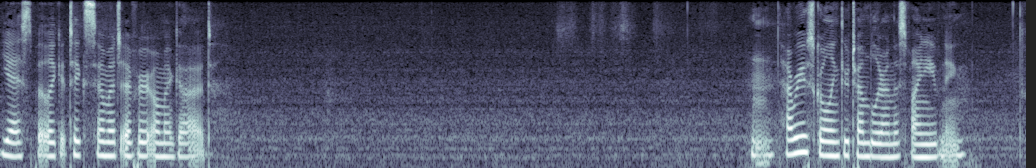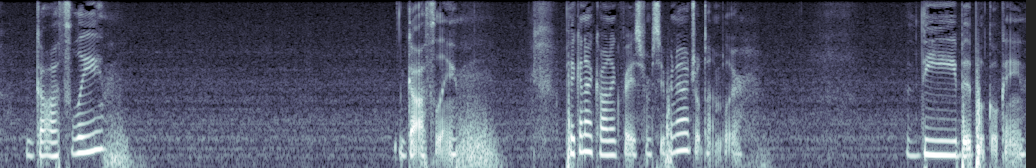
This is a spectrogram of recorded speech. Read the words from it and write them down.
Yes, but like it takes so much effort, oh my god. Hmm. How are you scrolling through Tumblr on this fine evening? Gothly? Gothly. Pick an iconic phrase from Supernatural Tumblr. The biblical Cain.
